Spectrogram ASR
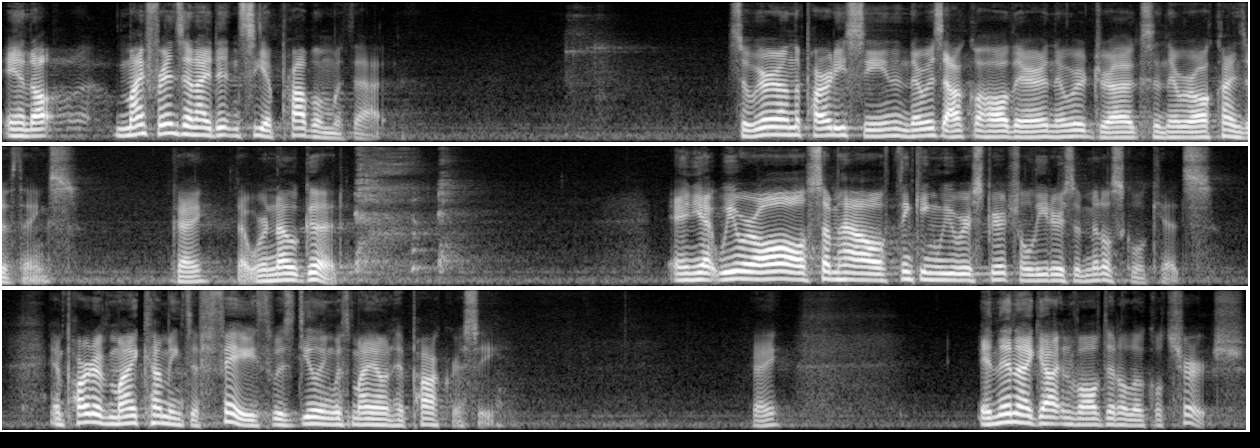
And my friends and I didn't see a problem with that. So we were on the party scene, and there was alcohol there, and there were drugs, and there were all kinds of things, okay, that were no good. And yet we were all somehow thinking we were spiritual leaders of middle school kids. And part of my coming to faith was dealing with my own hypocrisy. Okay? And then I got involved in a local church.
